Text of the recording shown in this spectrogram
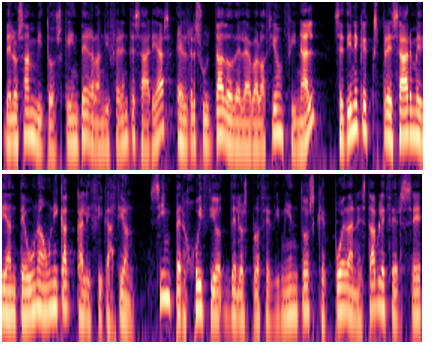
de los ámbitos que integran diferentes áreas, el resultado de la evaluación final se tiene que expresar mediante una única calificación. sin perjuicio de los procedimientos que puedan establecerse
